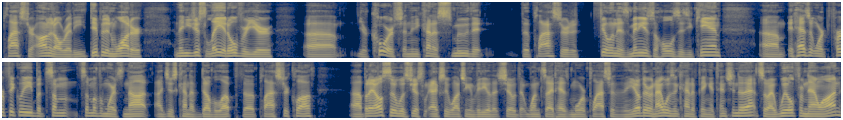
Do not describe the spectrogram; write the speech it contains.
plaster on it already dip it in water and then you just lay it over your uh, your course and then you kind of smooth it the plaster to fill in as many of the holes as you can. Um, it hasn't worked perfectly, but some some of them where it's not, I just kind of double up the plaster cloth. Uh, but I also was just actually watching a video that showed that one side has more plaster than the other, and I wasn't kind of paying attention to that. So I will from now on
